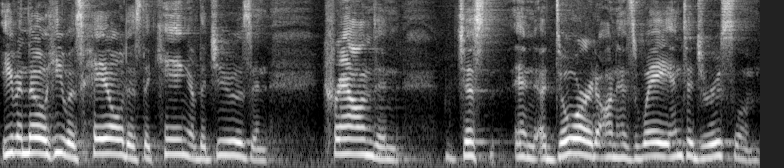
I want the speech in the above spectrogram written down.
even though he was hailed as the king of the Jews and crowned and just and adored on his way into Jerusalem,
